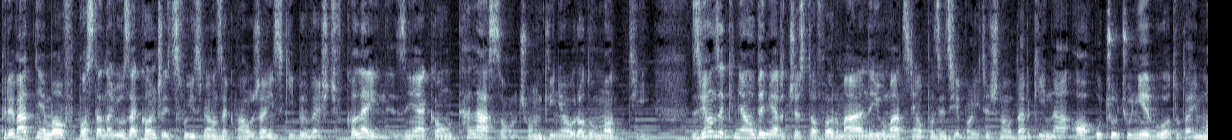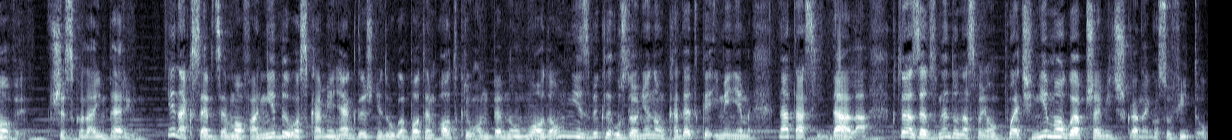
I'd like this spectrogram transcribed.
Prywatnie Mow postanowił zakończyć swój związek małżeński, by wejść w kolejny z niejaką Talasą, członkinią rodu Motti. Związek miał wymiar czysto formalny i umacniał pozycję polityczną Darkina. O uczuciu nie było tutaj mowy. Wszystko dla imperium. Jednak serce Mofa nie było z kamienia, gdyż niedługo potem odkrył on pewną młodą, niezwykle uzdolnioną kadetkę imieniem Natasi Dala, która ze względu na swoją płeć nie mogła przebić szklanego sufitu.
